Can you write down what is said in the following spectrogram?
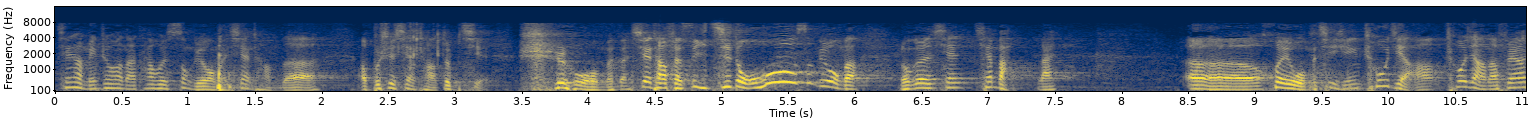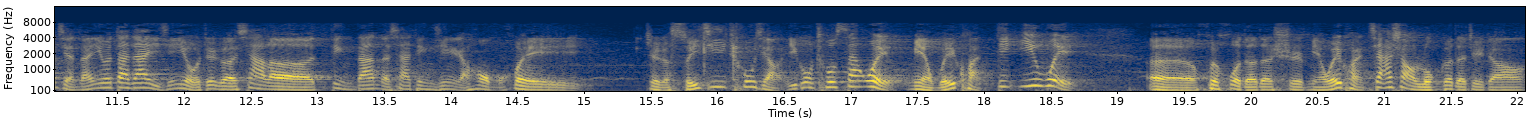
签上名之后呢，他会送给我们现场的，啊不是现场，对不起，是我们的现场粉丝一激动，哦，送给我们，龙哥先签吧，来。呃，会我们进行抽奖，抽奖呢非常简单，因为大家已经有这个下了订单的下定金，然后我们会这个随机抽奖，一共抽三位免尾款，第一位，呃会获得的是免尾款加上龙哥的这张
